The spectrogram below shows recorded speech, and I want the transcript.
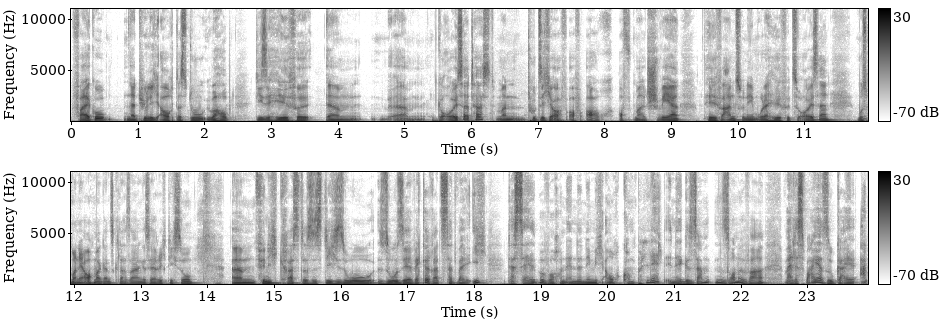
Falco, natürlich auch, dass du überhaupt diese Hilfe ähm, ähm, geäußert hast. Man tut sich ja auch, auch, auch oftmals schwer, Hilfe anzunehmen oder Hilfe zu äußern. Muss man ja auch mal ganz klar sagen, ist ja richtig so. Ähm, Finde ich krass, dass es dich so, so sehr weggeratzt hat, weil ich dasselbe Wochenende nämlich auch komplett in der gesamten Sonne war, weil das war ja so geil. Ab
